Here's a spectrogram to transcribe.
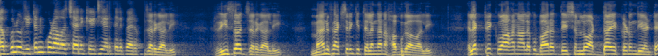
డబ్బులు రిటర్న్ కూడా వచ్చాయని కేటీఆర్ తెలిపారు. జరగాలి రీసెర్చ్ జరగాలి మ్యానుఫ్యాక్చరింగ్కి తెలంగాణ హబ్ కావాలి ఎలక్ట్రిక్ వాహనాలకు భారతదేశంలో అడ్డా ఎక్కడుంది అంటే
